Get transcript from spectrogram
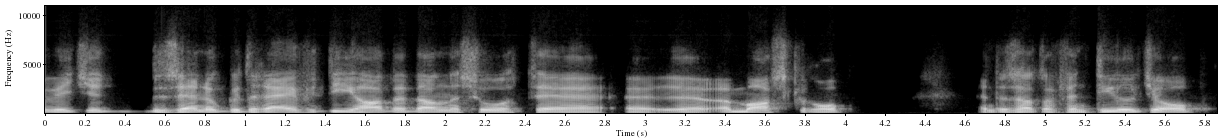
weet je, er zijn ook bedrijven die hadden dan een soort eh, eh, eh, een masker op. En er zat een ventieltje op.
